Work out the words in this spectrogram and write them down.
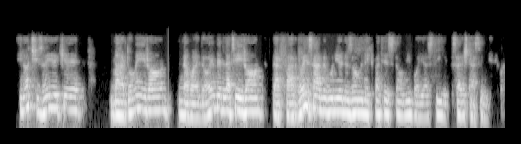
اینا چیزاییه که مردم ایران نماینده های ملت ایران در فردای سرنگونی نظام نکبت اسلامی بایستی سرش تصمیم گیری کنن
